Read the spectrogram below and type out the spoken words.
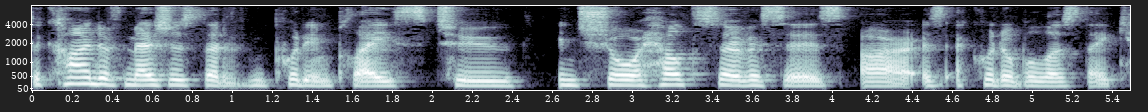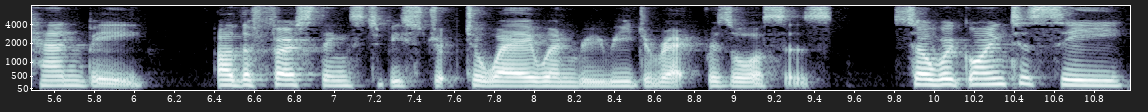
the kind of measures that have been put in place to ensure health services are as equitable as they can be are the first things to be stripped away when we redirect resources. So we're going to see,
